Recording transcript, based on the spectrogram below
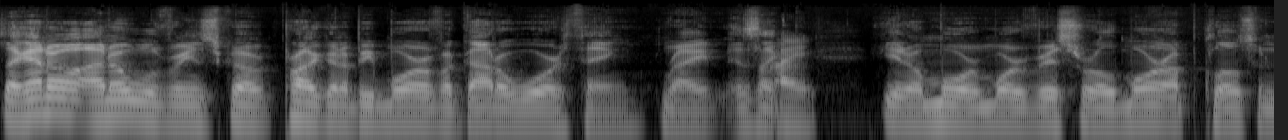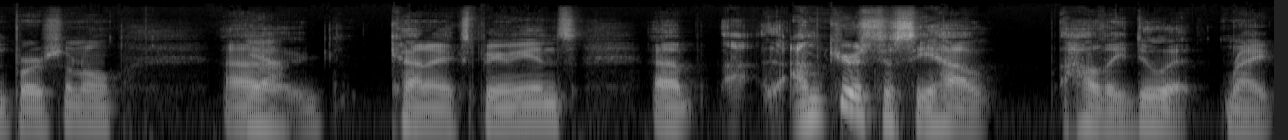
Like I know, I know Wolverine's probably going to be more of a God of War thing, right? It's like right. You know, more more visceral, more up close and personal, uh, Yeah. kind of experience. Uh, I- I'm curious to see how how they do it, right?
